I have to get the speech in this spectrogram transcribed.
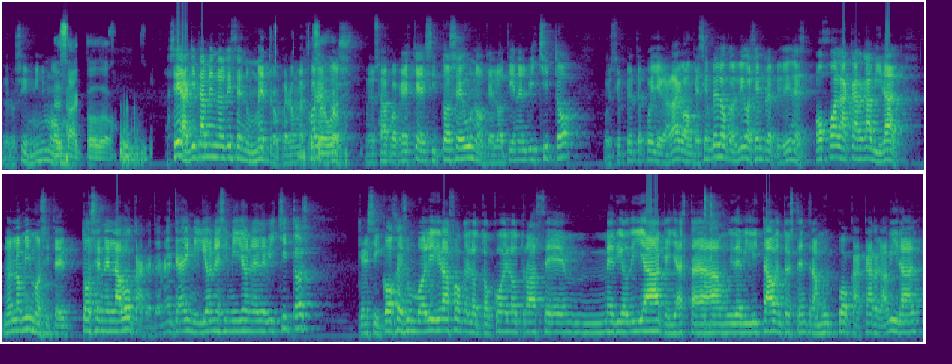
Pero sí, mínimo. Exacto, dos. Sí, aquí también nos dicen un metro, pero mejor Entonces, es bueno. dos. O sea, porque es que si tose uno que lo tiene el bichito, pues siempre te puede llegar algo. Aunque siempre lo que os digo siempre, Pilines, ojo a la carga viral. No es lo mismo si te tosen en la boca, que te mete ahí millones y millones de bichitos, que si coges un bolígrafo que lo tocó el otro hace mediodía, que ya está muy debilitado, entonces te entra muy poca carga viral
